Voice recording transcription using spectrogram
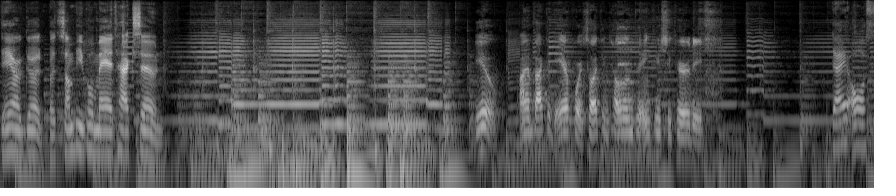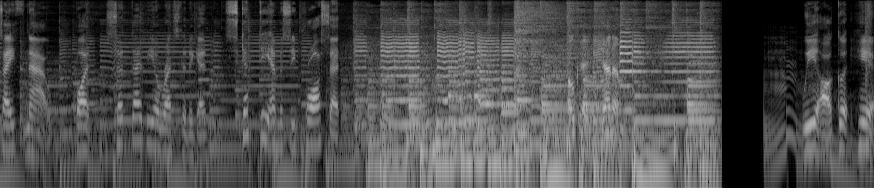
They are good, but some people may attack soon. You, I am back at the airport so I can tell them to increase security. They are safe now, but should they be arrested again, skip the embassy process. Okay, get him. We are good here.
